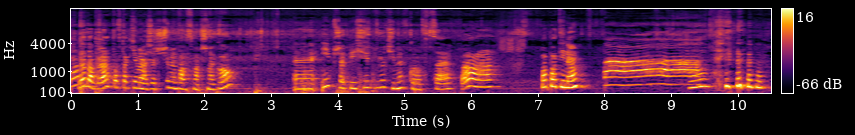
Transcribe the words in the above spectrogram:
No. No dobra, to w takim razie życzymy Wam smacznego. Yy, I przepisik wrzucimy wkrótce. Pa! Pa, Patina! Pa!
